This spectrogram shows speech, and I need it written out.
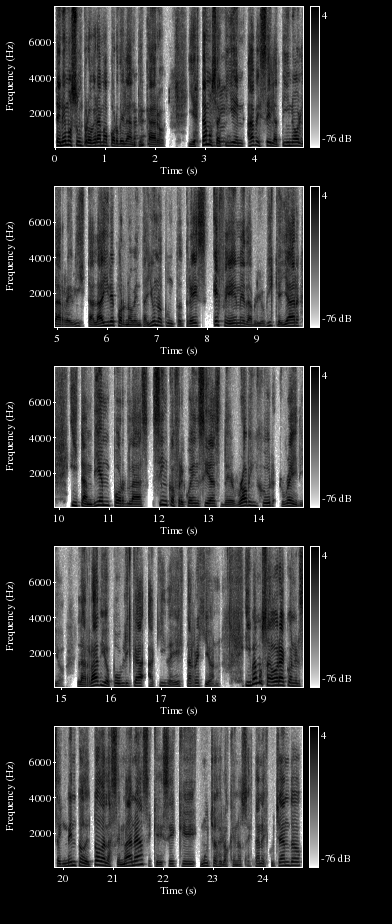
tenemos un programa por delante, Caro, y estamos aquí en ABC Latino, la revista al aire por 91.3 FM WBKR y también por las cinco frecuencias de Robin Hood Radio, la radio pública aquí de esta región. Y vamos ahora con el segmento de todas las semanas, que sé que muchos de los que nos están escuchando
